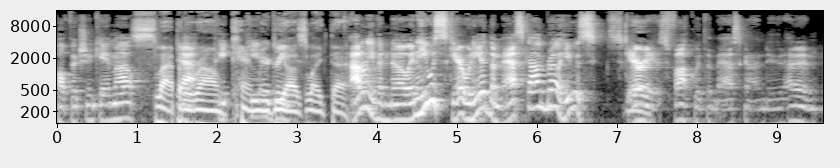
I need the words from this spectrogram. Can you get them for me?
Pulp Fiction came out. Slapping Yeah, around Pete- Cameron. Diaz like that. I don't even know. And he was scared when he had the mask on, bro. He was scary Yeah. as fuck with the mask on, dude. I didn't.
